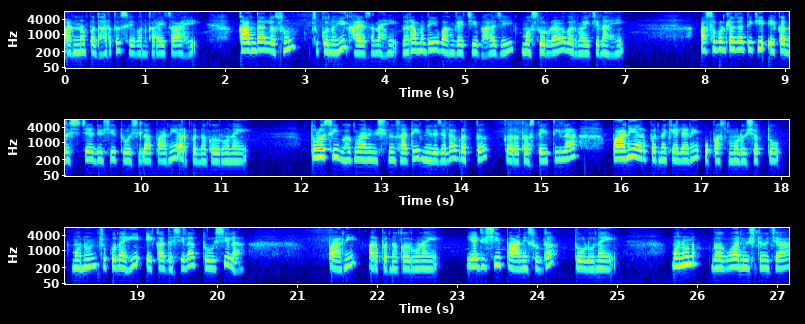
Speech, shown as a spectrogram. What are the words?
अन्नपदार्थ सेवन करायचं आहे. कांदा लसूण चुकूनही खायचा नाही. घरामध्ये वांग्याची भाजी मसूर डाळ बनवायची नाही. असं म्हटलं जाते की एकादशीच्या दिवशी तुळशीला पाणी अर्पण करू नये. तुळसी भगवान विष्णूसाठी निर्जला व्रत करत असते. तिला पाणी अर्पण केल्याने उपास मोडू शकतो. म्हणून चुकूनही एकादशीला तुळशीला पाणी अर्पण करू नये. या दिवशी पाणीसुद्धा तोडू नये. म्हणून भगवान विष्णूच्या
